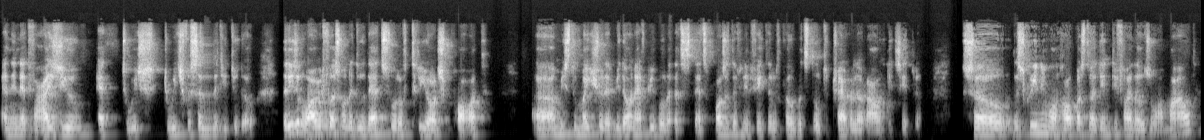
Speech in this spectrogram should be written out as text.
and then advise you at to which to which facility to go. The reason why we first want to do that sort of triage part um, is to make sure that we don't have people that's that's positively infected with COVID still to travel around, etc. So the screening will help us to identify those who are mild.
